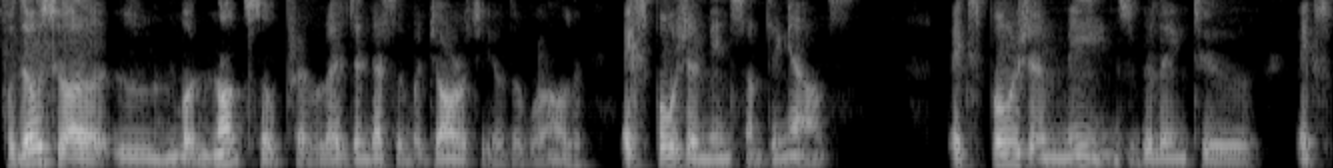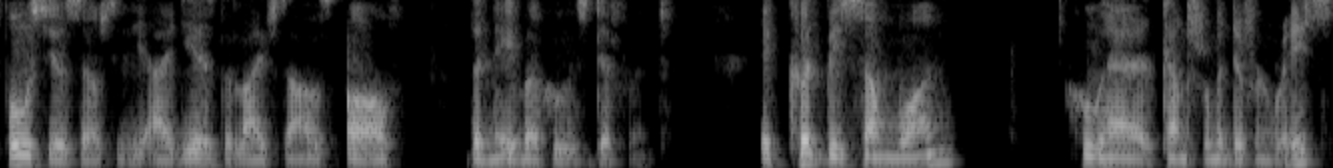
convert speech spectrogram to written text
For those who are not so privileged, and that's the majority of the world, exposure means something else. Exposure means willing to expose yourselves to the ideas, the lifestyles of the neighbor who is different. It could be someone who had, comes from a different race.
